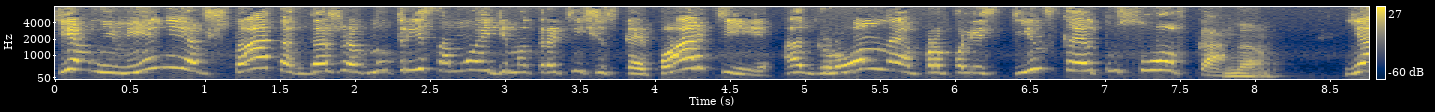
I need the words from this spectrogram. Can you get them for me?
Тем не менее, в Штатах, даже внутри самой демократической партии, огромная пропалестинская тусовка. Да. Я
